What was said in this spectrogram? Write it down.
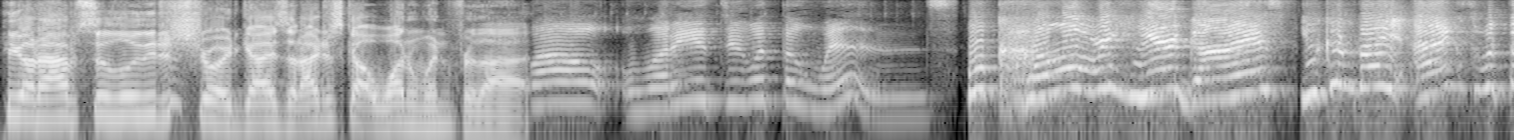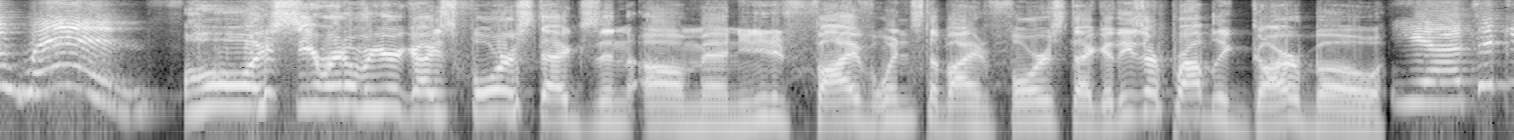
he got absolutely destroyed, guys. And I just got one win for that. Well, what do you do with the wins? Well, come over here, guys. You can buy eggs with the wins. Oh, I see right over here, guys. Forest eggs. And oh man, you needed five wins to buy in forest egg. And these are probably Garbo. Yeah, Techy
